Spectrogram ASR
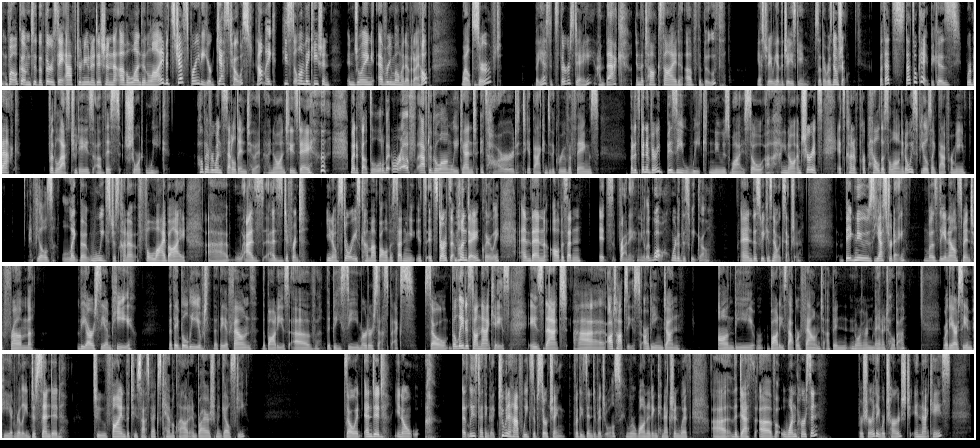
Welcome to the Thursday afternoon edition of London Live. It's Jess Brady, your guest host, not Mike. He's still on vacation, enjoying every moment of it, I hope. Well deserved. But yes, it's Thursday. I'm back in the talk side of the booth. Yesterday we had the Jays game, so there was no show. But that's that's okay because we're back for the last 2 days of this short week. Hope everyone's settled into it. I know on Tuesday might have felt a little bit rough after the long weekend. It's hard to get back into the groove of things. But it's been a very busy week news wise. So, uh, you know, I'm sure it's it's kind of propelled us along. It always feels like that for me. It feels like the weeks just kind of fly by uh, as as different you know stories come up. All of a sudden, it's it starts at Monday clearly, and then all of a sudden it's Friday, and you're like, whoa, where did this week go? And this week is no exception. Big news yesterday was the announcement from the RCMP that they believed that they have found the bodies of the BC murder suspects. So, the latest on that case is that uh, autopsies are being done on the bodies that were found up in northern Manitoba, where the RCMP had really descended to find the two suspects, Kam McLeod and Bryer Schmegelsky, so it ended, you know, at least I think like two and a half weeks of searching for these individuals who were wanted in connection with uh, the death of one person. For sure, they were charged in that case.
